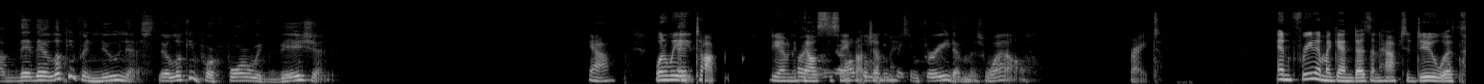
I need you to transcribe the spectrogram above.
Um, they, they're looking for newness, they're looking for forward vision. Yeah. When we and, talk, do you have anything else to say about Gemini? some freedom as well. Right. And freedom again doesn't have to do with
